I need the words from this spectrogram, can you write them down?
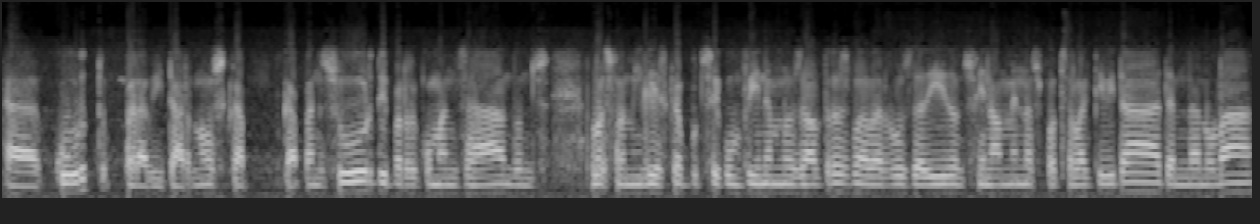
eh, curt per evitar-nos cap, cap ensurt i per començar doncs, les famílies que potser confien en nosaltres va haver-los de dir doncs, finalment no es pot fer l'activitat, hem d'anul·lar,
